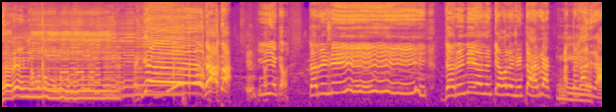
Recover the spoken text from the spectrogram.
ధరణి. తరుణి ధరణి అని అంటే ఎవరైనా వింటే అర్రా అట్ట కాదురా!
